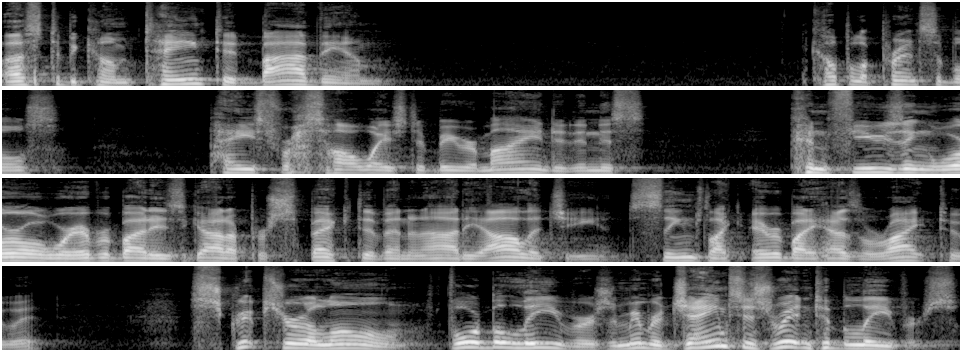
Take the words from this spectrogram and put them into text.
us to become tainted by them. A couple of principles pays for us always to be reminded in this confusing world where everybody's got a perspective and an ideology and seems like everybody has a right to it. Scripture alone for believers. Remember, James is written to believers.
